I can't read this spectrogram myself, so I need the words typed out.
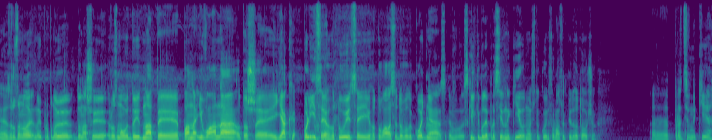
Е, Зрозуміло. Ну і пропоную до нашої розмови доєднати пана Івана. Отож, е, як поліція готується і готувалася до Великодня? Скільки буде працівників? Ну, ось таку інформацію підготовчу. Е, Працівники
